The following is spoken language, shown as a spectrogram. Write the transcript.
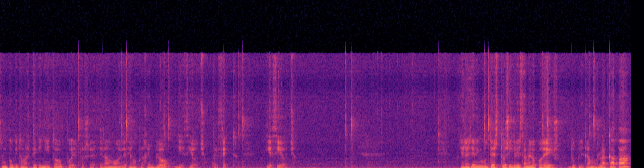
Texto un poquito más pequeñito, pues lo seleccionamos, le decimos por ejemplo 18, perfecto, 18. Y ese mismo texto, si queréis también lo podéis, duplicamos la capa,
